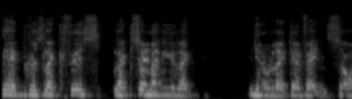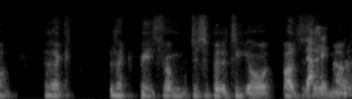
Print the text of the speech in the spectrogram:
Yeah, because like there's like so many like you know like events on like like based on disability or as that's it. now. Con-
